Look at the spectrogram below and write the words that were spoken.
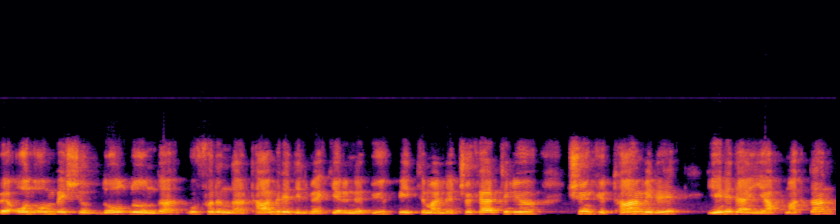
ve 10-15 yıl dolduğunda bu fırınlar tamir edilmek yerine büyük bir ihtimalle çökertiliyor. Çünkü tamiri yeniden yapmaktan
